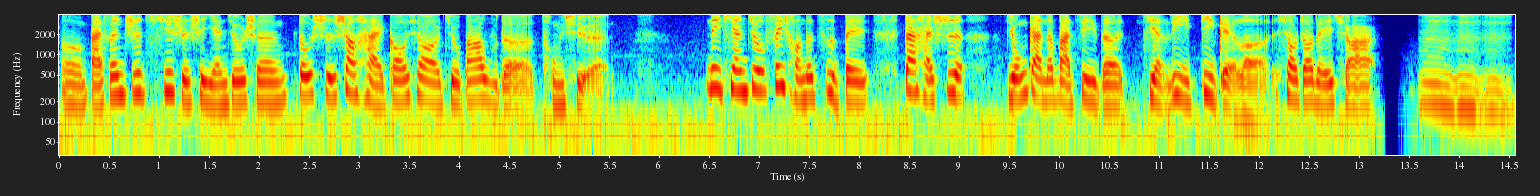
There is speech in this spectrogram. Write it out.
嗯，百分之七十是研究生，都是上海高校九八五的同学。那天就非常的自卑，但还是勇敢的把自己的简历递给了校招的 HR。嗯嗯嗯，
